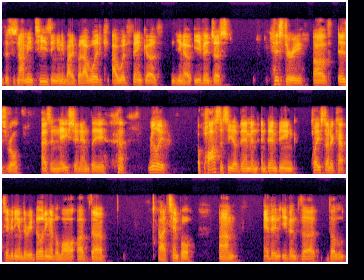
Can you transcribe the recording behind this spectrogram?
this is not me teasing anybody, but I would, I would think of, you know, even just history of Israel as a nation and the really apostasy of them and, and then being placed under captivity and the rebuilding of the law of the uh, temple, um, and then even the the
